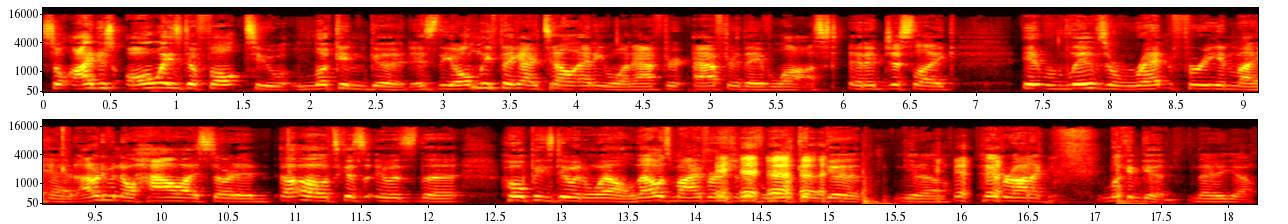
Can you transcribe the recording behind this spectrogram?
So I just always default to looking good is the only thing I tell anyone after after they've lost. And it just like it lives rent free in my head. I don't even know how I started. Oh, it's because it was the hope he's doing well. That was my version of looking good. You know, hey Veronica, looking good. There you go.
